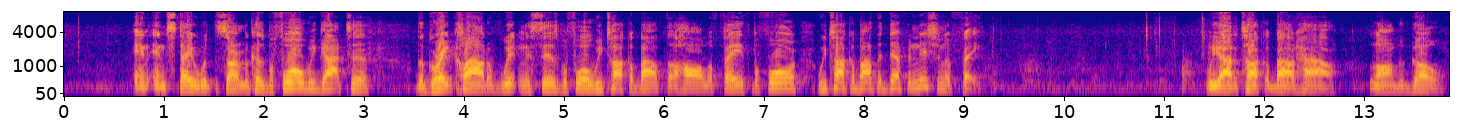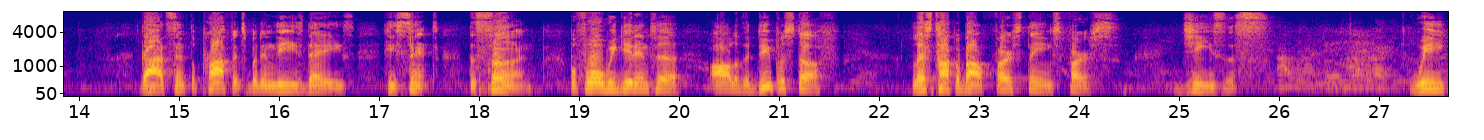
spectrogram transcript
and, and stay with the sermon. Because before we got to the great cloud of witnesses, before we talk about the hall of faith, before we talk about the definition of faith, we got to talk about how long ago. God sent the prophets, but in these days, He sent the Son. Before we get into all of the deeper stuff, let's talk about first things first Jesus. We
